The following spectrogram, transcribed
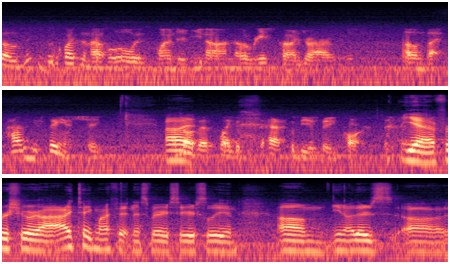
So this is a question I've always wondered. You know, I know race car drivers, um, but how do you stay in shape? I know uh, that's like it has to be a big part. yeah, for sure. I, I take my fitness very seriously, and um, you know, there's, uh,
